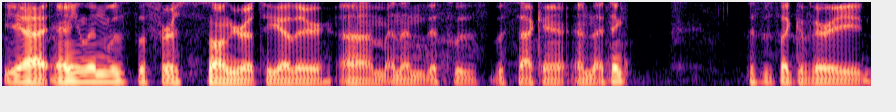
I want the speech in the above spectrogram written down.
Yeah, Annie Lynn was the first song we wrote together, um, and then this was the second. And I think this is like a very,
